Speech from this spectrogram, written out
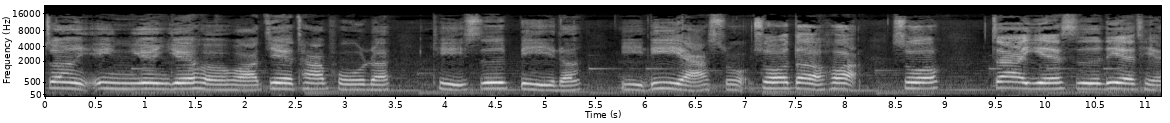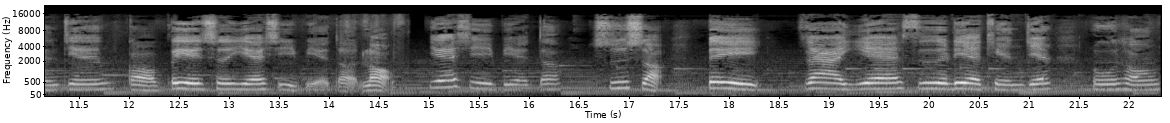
正应验耶和华借他仆人提斯比人以利亚所说的话，说，在耶斯列田间，狗必吃耶洗别的肉，耶洗别的尸首必在耶斯列田间，如同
